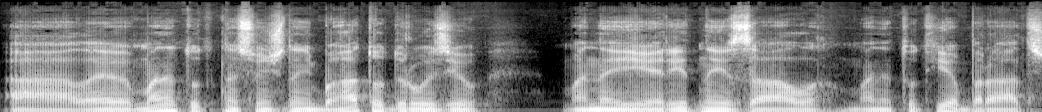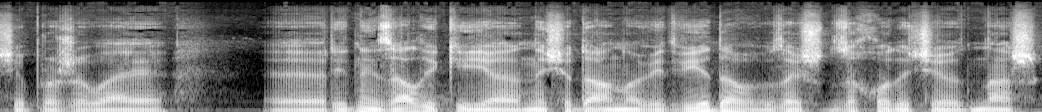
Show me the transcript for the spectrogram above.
Але в мене тут на сьогоднішній день багато друзів. У мене є рідний зал, в мене тут є брат, що проживає. Е, Рідний зал, який я нещодавно відвідав, заходячи в наш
